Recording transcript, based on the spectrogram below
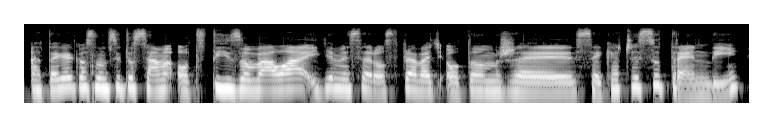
A tak ako som si to sama odtízovala, ideme sa rozprávať o tom, že sekače sú trendy.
